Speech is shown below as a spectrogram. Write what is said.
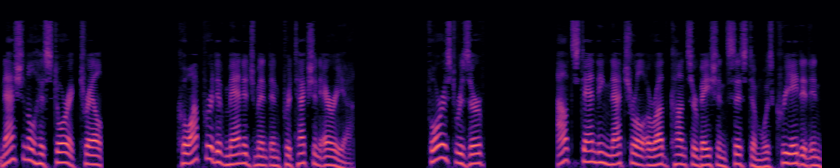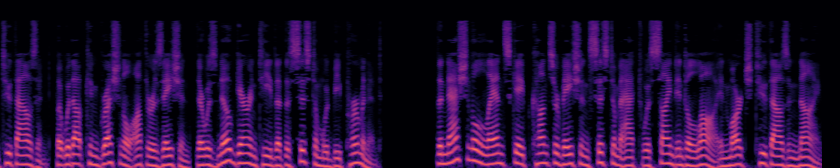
National Historic Trail Cooperative Management and Protection Area Forest Reserve Outstanding Natural Aruth Conservation System was created in 2000, but without congressional authorization, there was no guarantee that the system would be permanent. The National Landscape Conservation System Act was signed into law in March 2009.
